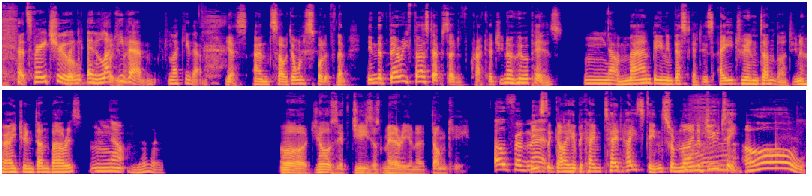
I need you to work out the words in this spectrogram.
That's very true. Well, and, and lucky them. Lucky them. yes. And so I don't want to spoil it for them. In the very first episode of Cracker, do you know who appears? Mm, The man being investigated is Adrian Dunbar. Do you know who Adrian Dunbar is? no. No. Oh, Joseph, Jesus, Mary, and a donkey. Oh, from, uh, He's the guy who became Ted Hastings from Line of Duty. Oh,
